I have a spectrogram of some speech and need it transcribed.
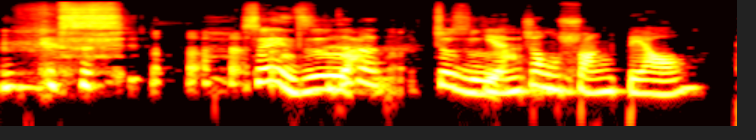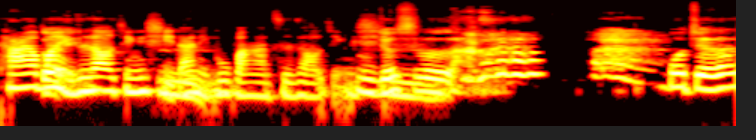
哎、欸，所以你 只是懒了，就是严重双标。他要帮你制造惊喜，但你不帮他制造惊喜，你就是懒。我觉得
